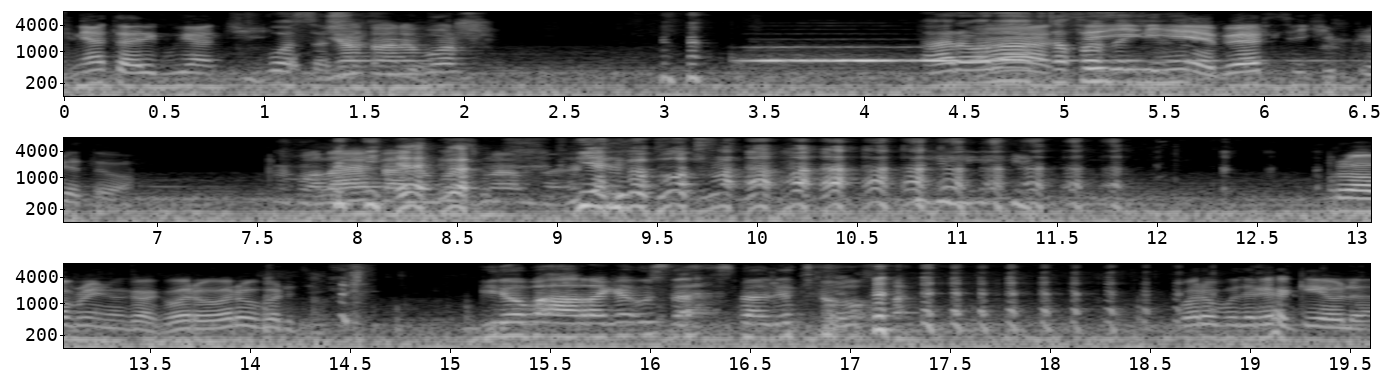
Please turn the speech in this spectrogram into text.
دنیا تاریک گویان چی؟ یاتانە بۆش؟ هەروەڵات قەفەزی هەیە بەرسێکی بکرێتەوە. ڕابڕینگەوەرەوەرە بەرجی بیرۆ بە ئاڕەکە ئوستا ئەسپالێتەوە وەرە بۆ دەرگا کێولە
